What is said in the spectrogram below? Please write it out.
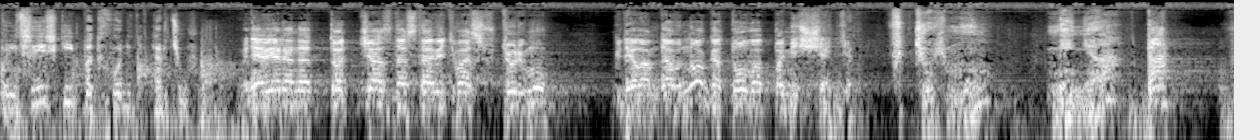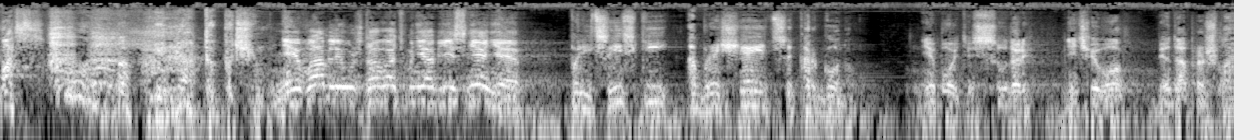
Полицейский подходит к Тартюфу. Мне велено тотчас доставить вас в тюрьму, где вам давно готово помещение. В тюрьму? Меня? Да, вас. Меня-то почему? Не вам ли уж давать мне объяснение? Полицейский обращается к Аргону. Не бойтесь, сударь, ничего, беда прошла.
